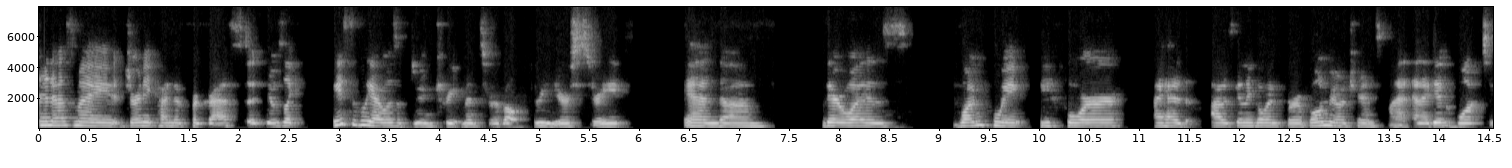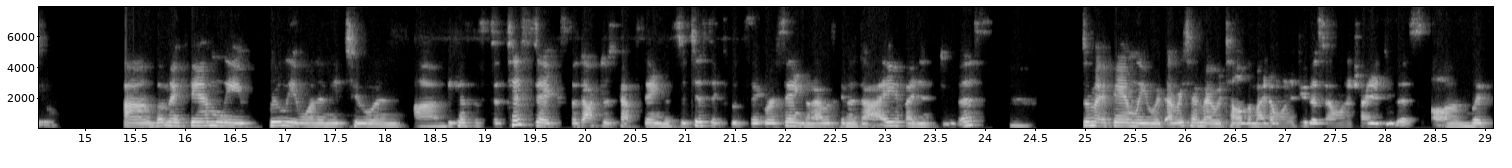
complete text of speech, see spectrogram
and as my journey kind of progressed, it, it, was like basically I was doing treatments for about three years straight, and um, there was one point before I had I was going to go in for a bone marrow transplant, and I didn't want to. Um, but my family really wanted me to, and um, because the statistics, the doctors kept saying the statistics would say were saying that I was going to die if I didn't do this. Mm. So my family would every time I would tell them I don't want to do this, I want to try to do this um, with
